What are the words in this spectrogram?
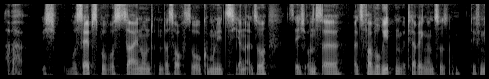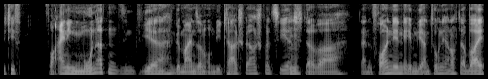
Aber ich muss selbstbewusst sein und, und das auch so kommunizieren. Also sehe ich uns äh, als Favoriten mit Herringen zusammen. Definitiv. Vor einigen Monaten sind wir gemeinsam um die Talsperre spaziert. Mhm. Da war deine Freundin, eben die Antonia, noch dabei.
